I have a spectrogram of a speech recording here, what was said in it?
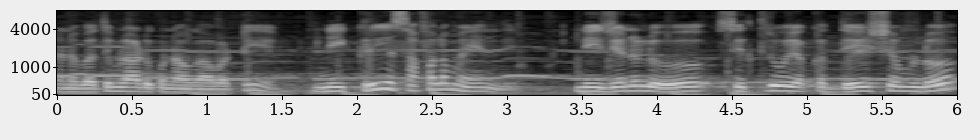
నన్ను బతిమలాడుకున్నావు కాబట్టి నీ క్రియ సఫలమైంది. నీ జనులు శత్రువు యొక్క దేశంలో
